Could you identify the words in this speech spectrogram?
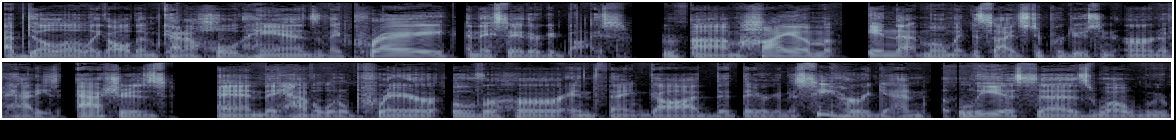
Abdullah, like all of them kind of hold hands and they pray and they say their goodbyes. Um, Chaim, in that moment, decides to produce an urn of Hattie's ashes and they have a little prayer over her and thank God that they are going to see her again. Leah says, Well, we're,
